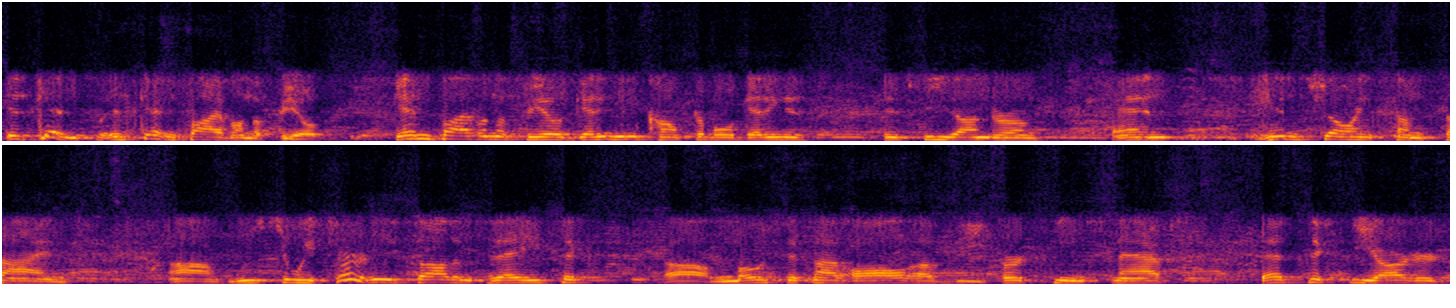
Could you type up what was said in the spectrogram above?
it's getting it's getting five on the field, getting five on the field, getting him comfortable, getting his his feet under him, and him showing some signs. Um, we we certainly saw them today. He took uh, most, if not all, of the first team snaps. That 60 yarder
